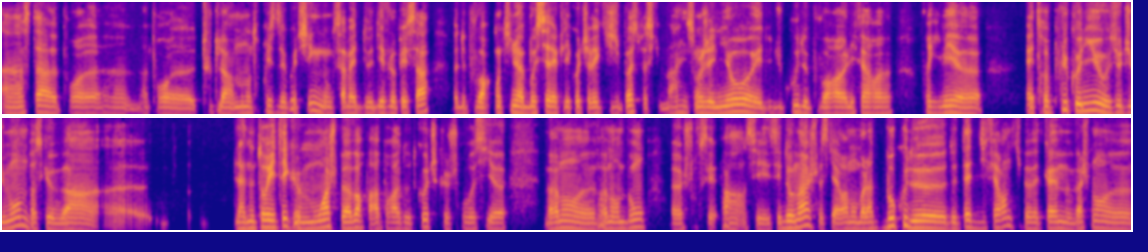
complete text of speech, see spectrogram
Insta pour, euh, bah, pour euh, toute mon entreprise de coaching. Donc, ça va être de développer ça, de pouvoir continuer à bosser avec les coachs avec qui je bosse parce qu'ils bah, sont géniaux et du coup, de pouvoir les faire, entre guillemets, être plus connus aux yeux du monde parce que ben, la notoriété que moi je peux avoir par rapport à d'autres coachs que je trouve aussi vraiment, vraiment bon, je trouve que c'est dommage parce qu'il y a vraiment beaucoup de, de, têtes différentes qui peuvent être quand même vachement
